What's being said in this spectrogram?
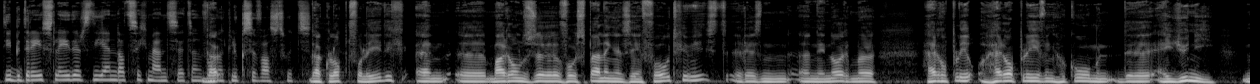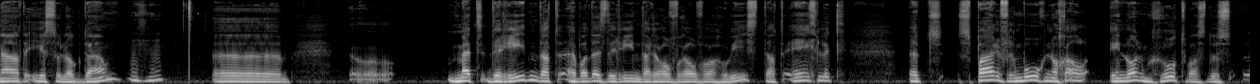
die bedrijfsleiders die in dat segment zitten van het luxe vastgoed. Dat klopt volledig. En, uh, maar onze voorspellingen zijn fout geweest. Er is een, een enorme heropleving gekomen de, in juni na de eerste lockdown. Mhm. Eh, met de reden dat, en wat is de reden daar al vooral van geweest, dat eigenlijk het spaarvermogen nogal enorm groot was. Dus eh,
